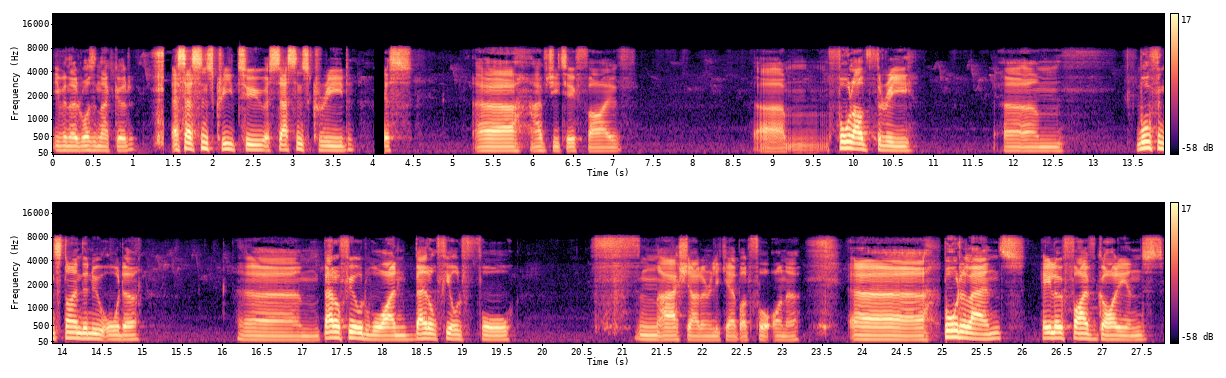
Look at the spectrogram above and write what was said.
Even though it wasn't that good. Assassin's Creed 2. Assassin's Creed. Yes. Uh, I have GTA 5 um, Fallout 3, um, Wolfenstein The New Order, um, Battlefield 1, Battlefield 4. Mm, actually, I don't really care about For Honor. Uh, Borderlands, Halo 5 Guardians,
